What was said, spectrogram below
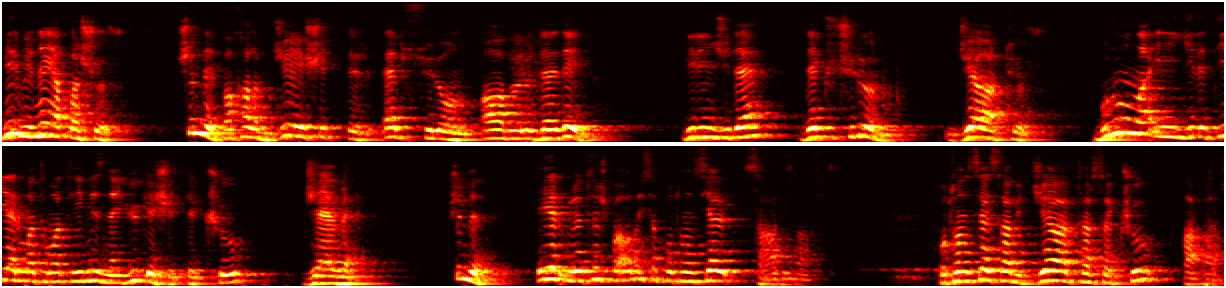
birbirine yaklaşıyor. Şimdi bakalım C eşittir epsilon A bölü D değil mi? Birincide D küçülüyor mu? C artıyor. Bununla ilgili diğer matematiğimiz ne? Yük eşittir Q, CV. Şimdi eğer üreteç bağlıysa potansiyel sabit. Sabit. Potansiyel sabit C artarsa Q artar. Artar.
